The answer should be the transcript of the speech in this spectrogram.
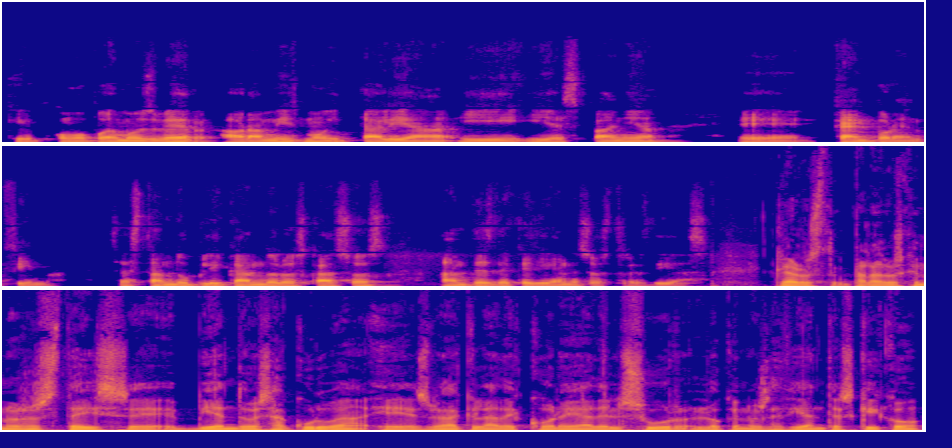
Que como podemos ver, ahora mismo Italia y, España eh, caen por encima se están duplicando los casos antes de que lleguen esos tres días. Claro, para los que no estéis eh, viendo esa curva, eh, es verdad que la de Corea del Sur, lo que nos decía antes Kiko,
